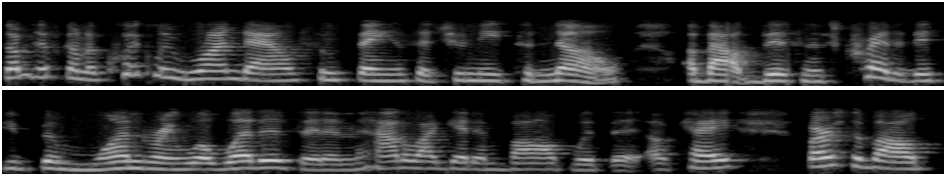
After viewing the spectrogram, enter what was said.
So I'm just going to quickly run down some things that you need to know about business credit if you've been wondering, well, what is it and how do I get involved with it? Okay. First of all,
